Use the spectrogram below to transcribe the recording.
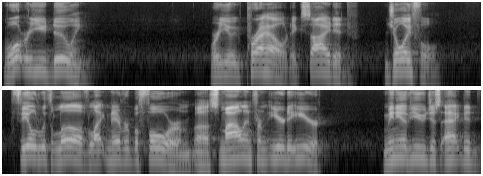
What were you doing? Were you proud, excited, joyful? filled with love like never before, uh, smiling from ear to ear. Many of you just acted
